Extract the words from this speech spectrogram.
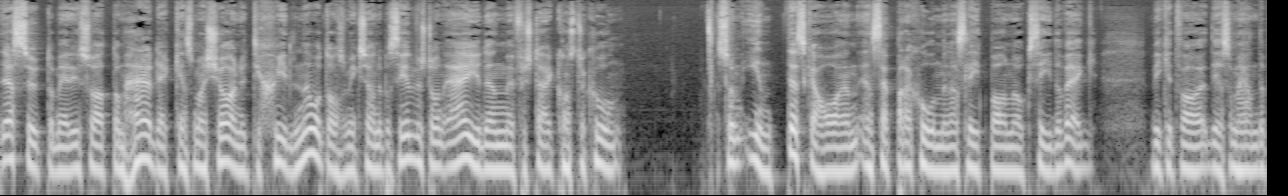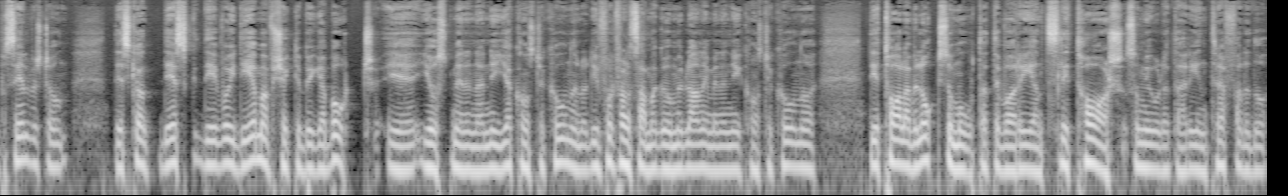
Dessutom är det ju så att de här däcken som man kör nu, till skillnad mot de som gick sönder på Silverstone, är ju den med förstärkt konstruktion. Som inte ska ha en, en separation mellan slitbana och sidovägg vilket var det som hände på Silverstone. Det, ska, det, det var ju det man försökte bygga bort eh, just med den här nya konstruktionen. Och det är fortfarande samma gummiblandning med en ny konstruktion. Och det talar väl också mot att det var rent slitage som gjorde att det här inträffade då.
